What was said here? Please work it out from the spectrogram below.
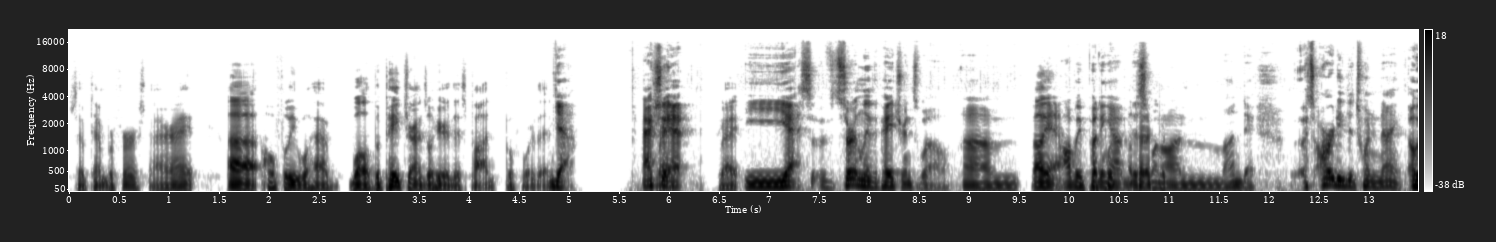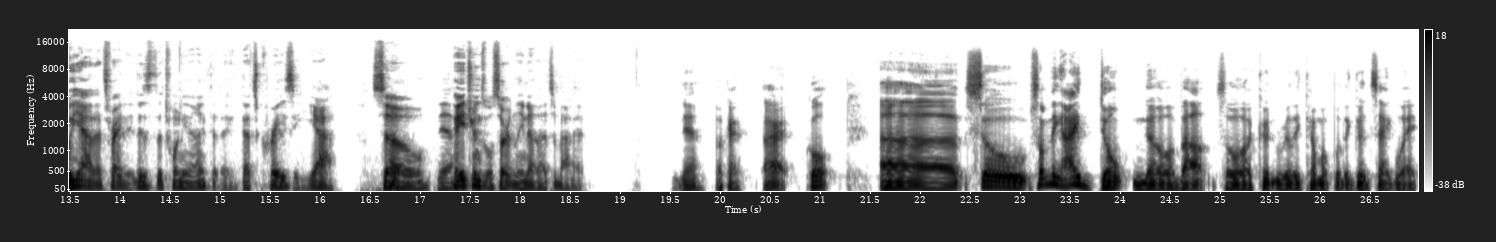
September 1st. All right. Uh hopefully we'll have well the patrons will hear this pod before then. Yeah, actually, Right. I- Right. yes, certainly the patrons will. Um, Oh yeah. I'll be putting I'll out put- this I'll one put- on Monday. It's already the 29th. Oh yeah, that's right. It is the 29th today. That's crazy. Yeah. So Yeah. patrons will certainly know. That's about it. Yeah. Okay. All right. Cool. Uh, so something I don't know about, so I couldn't really come up with a good segue.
